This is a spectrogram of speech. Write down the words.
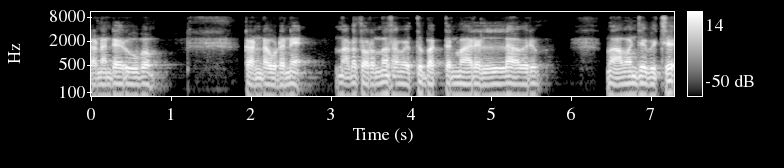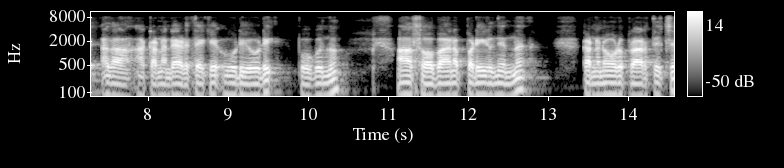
കണ്ണന്റെ രൂപം കണ്ട ഉടനെ നട തുറന്ന സമയത്ത് ഭക്തന്മാരെല്ലാവരും നാമം ജപിച്ച് അതാ ആ കണ്ണന്റെ അടുത്തേക്ക് ഓടി ഓടി പോകുന്നു. ആ സോപാനപ്പടിയിൽ നിന്ന് കണ്ണനോട് പ്രാർത്ഥിച്ച്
